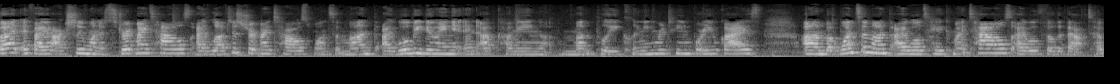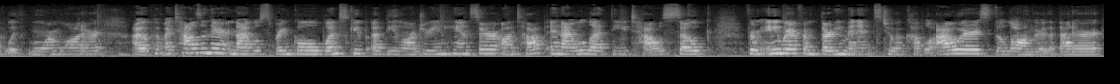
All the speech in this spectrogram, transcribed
but if I actually want to strip my towels, I love to strip my towels once a month. I will be doing an upcoming monthly cleaning routine for you guys. Um, but once a month, I will take my towels, I will fill the bathtub with warm water. I will put my towels in there and I will sprinkle one scoop of the laundry enhancer on top and I will let the towels soak from anywhere from 30 minutes to a couple hours. The longer, the better.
